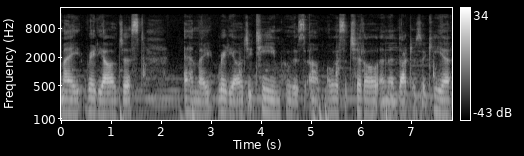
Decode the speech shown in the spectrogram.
My radiologist and my radiology team, who is um, Melissa Chittle and then Dr. Zakia,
